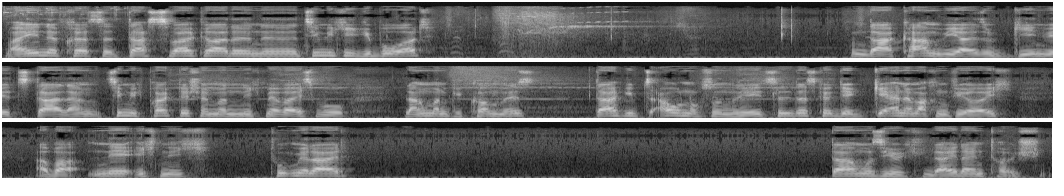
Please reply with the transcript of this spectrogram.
Meine Fresse, das war gerade eine ziemliche Geburt. Von da kamen wir, also gehen wir jetzt da lang. Ziemlich praktisch, wenn man nicht mehr weiß, wo lang man gekommen ist. Da gibt es auch noch so ein Rätsel, das könnt ihr gerne machen für euch. Aber nee, ich nicht. Tut mir leid. Da muss ich euch leider enttäuschen.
